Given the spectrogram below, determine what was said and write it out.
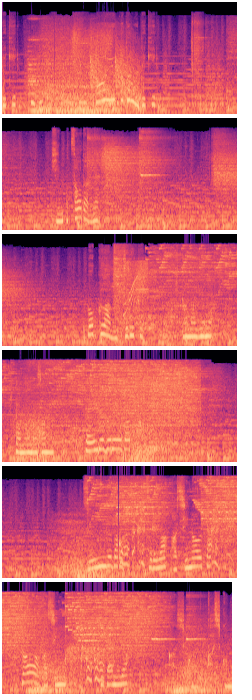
できる。こういうこともできる。君そうだね。僕は導く。人の夢。人の望み。セイルブレード。ットスイングバイするよ星の歌。ゴー星に。刻むよ。かしこみかしこみ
